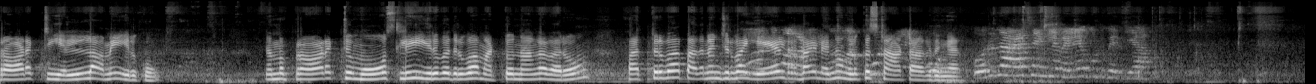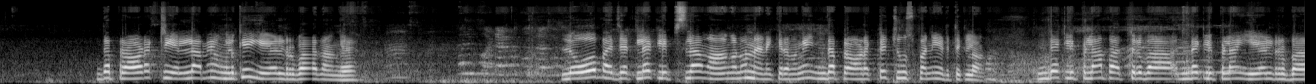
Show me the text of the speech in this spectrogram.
ப்ராடக்ட் எல்லாமே இருக்கும். நம்ம ப்ராடக்ட் மோஸ்ட்லி இருபது ரூபா மட்டும்தாங்க வரும். பத்து ரூபா பதினஞ்சு ரூபா ஏழு ரூபாயிலேருந்து உங்களுக்கு ஸ்டார்ட் ஆகுதுங்க. இந்த ப்ராடக்ட் எல்லாமே உங்களுக்கு ஏழு ரூபா தாங்க லோ பட்ஜெட்டில் கிளிப்ஸ்லாம் வாங்கணும்னு நினைக்கிறவங்க இந்த ப்ராடக்ட்டை சூஸ் பண்ணி எடுத்துக்கலாம். இந்த கிளிப்லாம் பத்து ரூபா இந்த கிளிப்லாம் ஏழு ரூபா.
